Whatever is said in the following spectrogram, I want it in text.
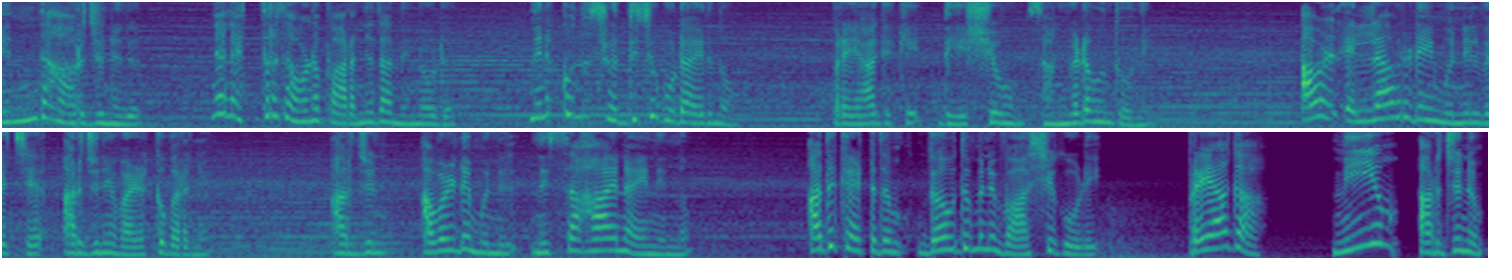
എന്താ അർജുൻ ഇത്? ഞാൻ എത്ര തവണ പറഞ്ഞതാ നിന്നോട്? നിനക്കൊന്ന് ശ്രദ്ധിച്ചുകൂടായിരുന്നോ? പ്രയാഗയ്ക്ക് ദേഷ്യവും സങ്കടവും തോന്നി. അവൾ എല്ലാവരുടെയും മുന്നിൽ വെച്ച് അർജുനെ വഴക്ക് പറഞ്ഞു. അർജുൻ അവളുടെ മുന്നിൽ നിസ്സഹായനായി നിന്നു. അത് കേട്ടതും ഗൗതമന് വാശി കൂടി. പ്രയാഗ നീയും അർജുനും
